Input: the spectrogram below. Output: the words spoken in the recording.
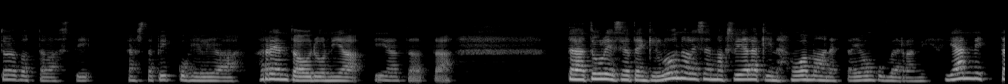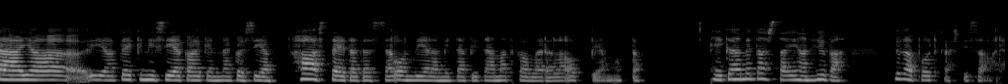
Toivottavasti tästä pikkuhiljaa rentoudun ja, ja tota, tämä tulisi jotenkin luonnollisemmaksi. Vieläkin huomaan, että jonkun verran jännittää ja, ja teknisiä kaiken näköisiä haasteita tässä on vielä, mitä pitää matkan varrella oppia, mutta eiköhän me tästä ihan hyvä, hyvä podcasti saada.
